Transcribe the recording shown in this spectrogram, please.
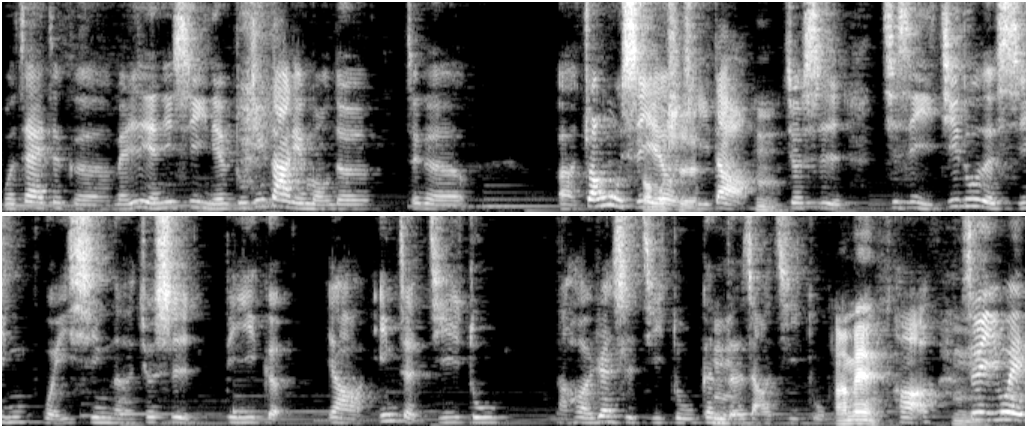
我在这个每日研经释义年读经大联盟的这个。呃，庄牧师也有提到，嗯，就是其实以基督的心为心呢，就是第一个要因着基督，然后认识基督跟得着基督。阿门。好，所以因为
